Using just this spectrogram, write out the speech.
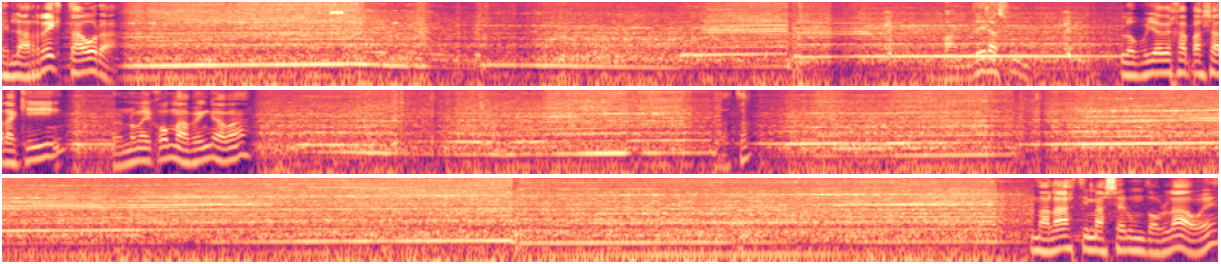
En la recta ahora. Bandera. Los voy a dejar pasar aquí. Pero no me comas, venga, va. Ya está. Una lástima ser un doblado, ¿eh?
